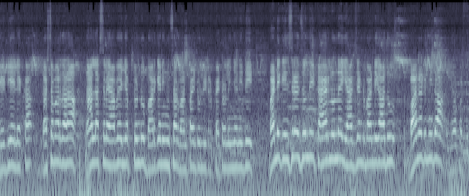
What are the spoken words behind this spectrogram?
జెడ్డీఐ లెక్క. కస్టమర్ ధర నాలుగు లక్షల యాభై వేలు చెప్తుండు. బార్గెనింగ్ ఉంది sir one point two litre petrol engine ఇది. బండికి ఇన్సూరెన్స్ ఉంది టైర్లు ఉన్నాయి యాక్సిడెంట్ బండి కాదు. బానట్ మీద ఇది ఒకటి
